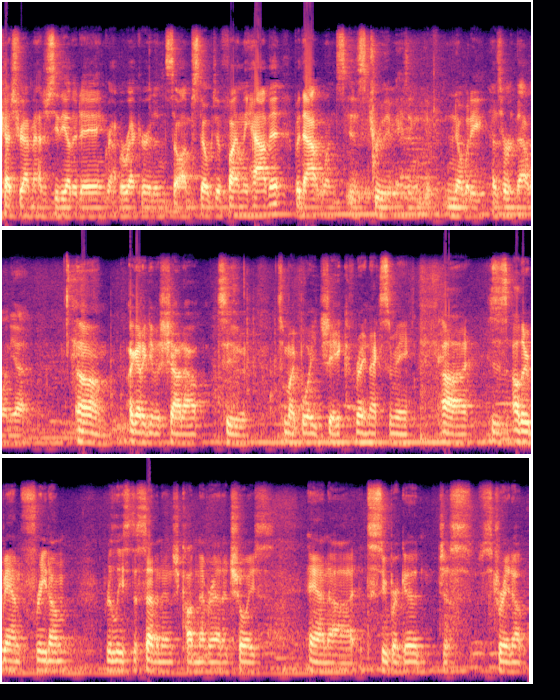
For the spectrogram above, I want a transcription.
catch Drab Majesty the other day and grab a record, and so I'm stoked to finally have it. But that one is truly amazing. If nobody has heard that one yet. Um, I gotta give a shout out to to my boy Jake right next to me. Uh, his other band Freedom released a seven inch called Never Had a Choice, and uh, it's super good. Just straight up,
